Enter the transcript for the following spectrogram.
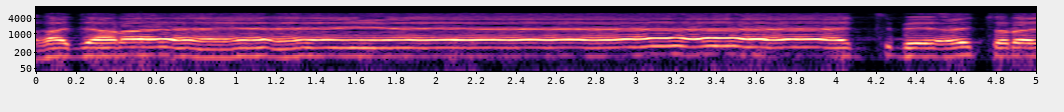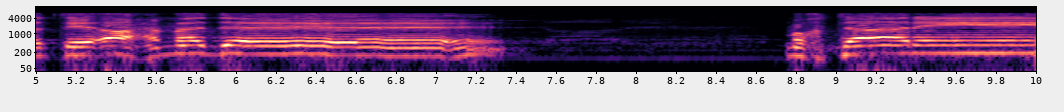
غدرت بعترة أحمد مختاري.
